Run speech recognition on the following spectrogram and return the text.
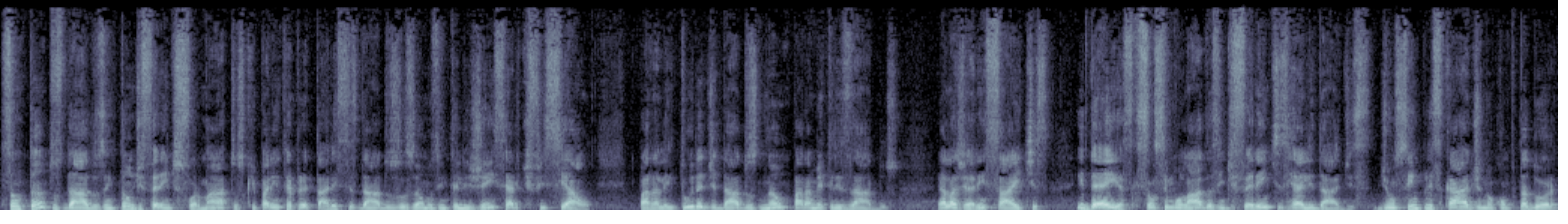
São tantos dados em tão diferentes formatos que, para interpretar esses dados, usamos inteligência artificial para a leitura de dados não parametrizados. Ela gera insights Ideias que são simuladas em diferentes realidades, de um simples CAD no computador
